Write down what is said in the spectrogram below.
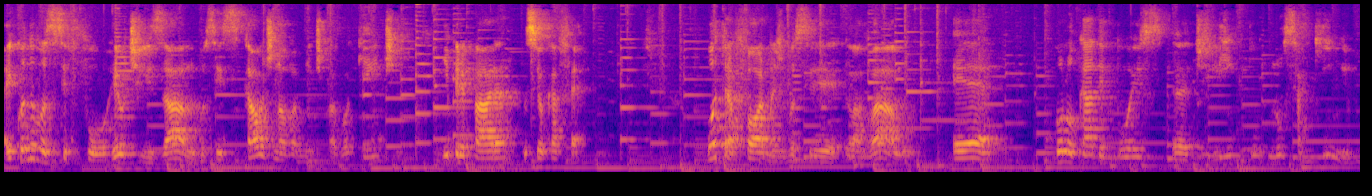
Aí quando você for reutilizá-lo, você escalde novamente com água quente e prepara o seu café. Outra forma de você lavá-lo é colocar depois uh, de limpo num saquinho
